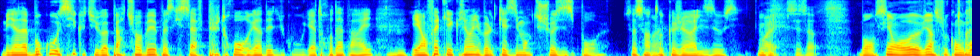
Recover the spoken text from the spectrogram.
mais il y en a beaucoup aussi que tu vas perturber parce qu'ils savent plus trop regarder du coup, il y a trop d'appareils. Mhm. Et en fait, les clients, ils veulent quasiment que tu choisisses pour eux. Ça, c'est un Ouais. truc que j'ai réalisé aussi. Ouais, c'est ça. Bon, si on revient sur le concret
